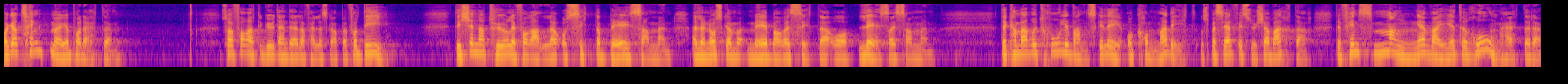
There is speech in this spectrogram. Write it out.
Og jeg har tenkt mye på dette. Så for at Gud er en del av fellesskapet. Fordi det er ikke naturlig for alle å sitte og be sammen. Eller nå skal vi bare sitte og lese sammen. Det kan være utrolig vanskelig å komme dit, og spesielt hvis du ikke har vært der. Det fins mange veier til Rom, heter det.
